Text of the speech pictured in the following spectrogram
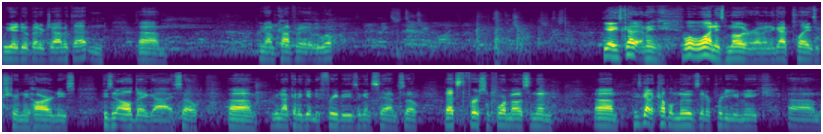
we got to do a better job at that, and um, you know, I'm confident that we will. Yeah, he's got. I mean, well, one is motor. I mean, the guy plays extremely hard, and he's he's an all-day guy. So um, you're not going to get any freebies against him. So that's the first and foremost. And then um, he's got a couple moves that are pretty unique um,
